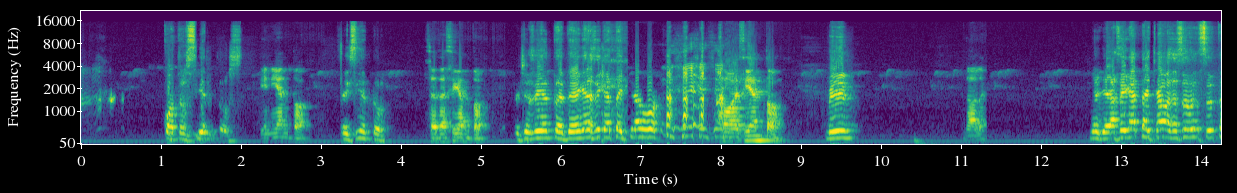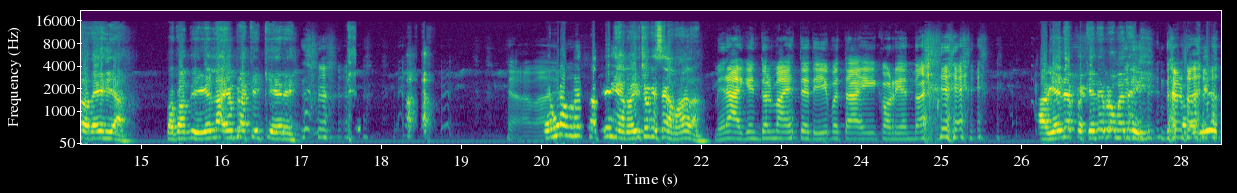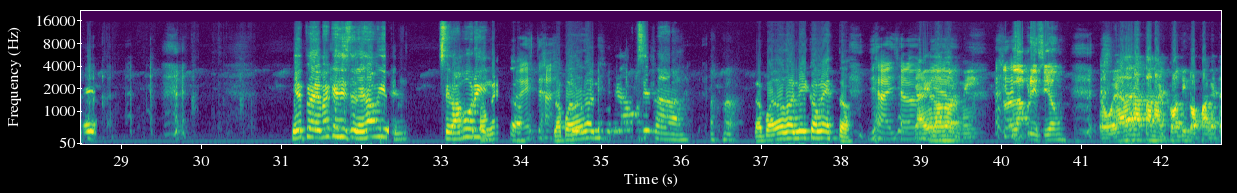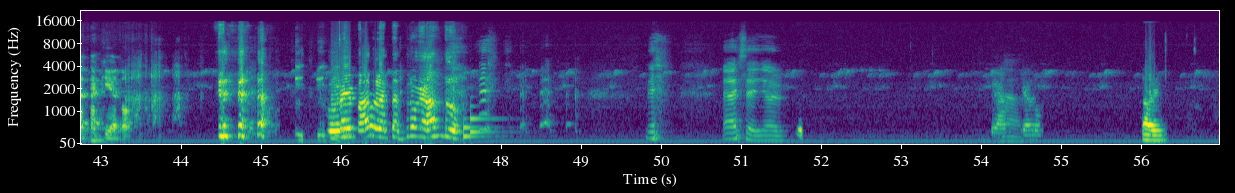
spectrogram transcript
400. 500, 600. 700, 800. Tiene que decir que hasta el chavo. 900. 1000. Dale. De que ya se gasta el chavo, esa es su, su estrategia. Para cuando lleguen las hembras que quiere. Es una buena estrategia, no he dicho que sea mala. Mira, alguien duerma a este tipo, está ahí corriendo. Javier, después que te promete ir. Y el problema es que si se deja bien, se va a morir. Con esto. Ahí está. ¿Lo puedo dormir, No quedamos sin nada. ¿Lo puedo dormir con esto? Ya, ya lo Ya yo lo dormí. En la prisión. Te voy a dar hasta narcóticos para que te estés quieto. Pobre hermano, lo están drogando. Ay, señor. Ah. Está bien.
